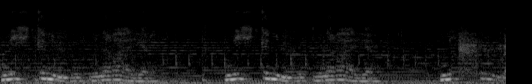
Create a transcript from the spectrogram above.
Nicht genügend Mineralien. Nicht genügend Mineralien. Nicht genügend.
